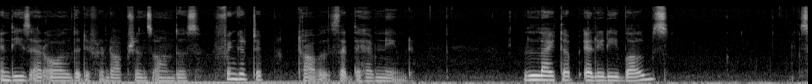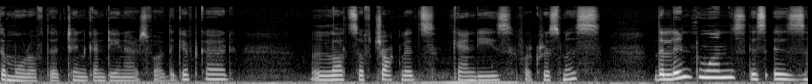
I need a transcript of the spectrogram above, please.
And these are all the different options on those fingertip towels that they have named. Light up led bulbs. Some more of the tin containers for the gift card. Lots of chocolates candies for christmas the Lindt ones this is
